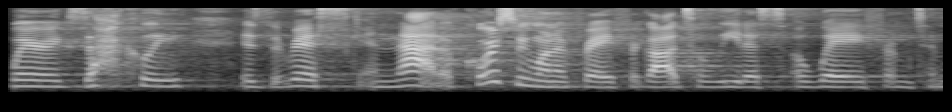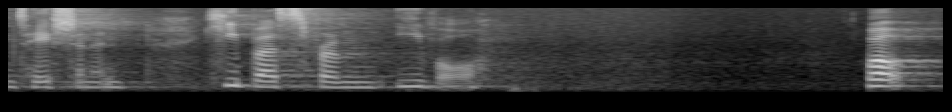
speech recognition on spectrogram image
Where exactly is the risk in that? Of course, we want to pray for God to lead us away from temptation and keep us from evil. Well,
